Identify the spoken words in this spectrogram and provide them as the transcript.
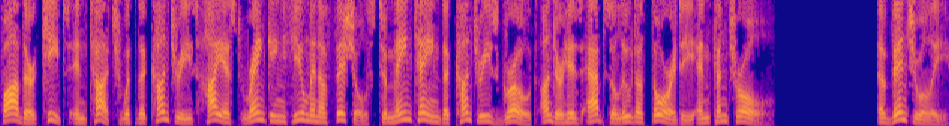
Father keeps in touch with the country's highest-ranking human officials to maintain the country's growth under his absolute authority and control. Eventually,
